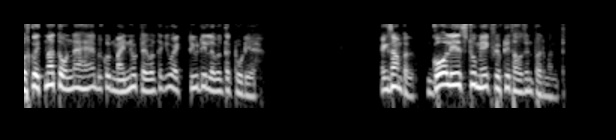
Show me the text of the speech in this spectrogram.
उसको इतना तोड़ना है बिल्कुल माइन्यूट लेवल तक कि वो एक्टिविटी लेवल तक टूट जाए Example, goal is to make 50,000 per month.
